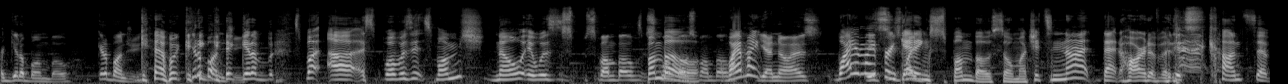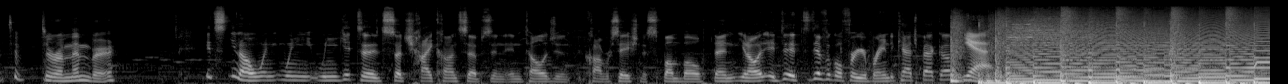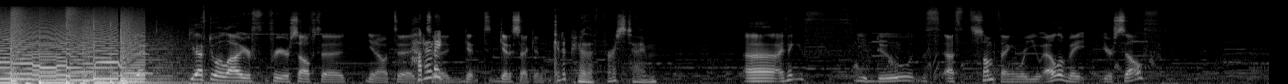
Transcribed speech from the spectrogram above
Or get a bumbo. Get a bungee. Get a, Get a bungee. Get a sp- uh, what was it? Sponge? No, it was. Spumbo. Spumbo. Spumbo. Why am I- Yeah, no, I was. Why am I forgetting like- Spumbo so much? It's not that hard of a concept to, to remember. It's you know when when you when you get to such high concepts in intelligent conversation as Spumbo, then you know it, it's difficult for your brain to catch back up. Yeah. You have, to allow your for yourself to you know to, How did to I- get to get a second. Get up here the first time. Uh, I think if you do th- uh, something where you elevate yourself,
